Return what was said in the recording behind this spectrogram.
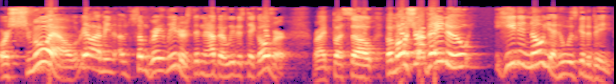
or Shmuel, real, I mean, uh, some great leaders didn't have their leaders take over, right? But so, but Moshe Rabbeinu, he didn't know yet who was going to be.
